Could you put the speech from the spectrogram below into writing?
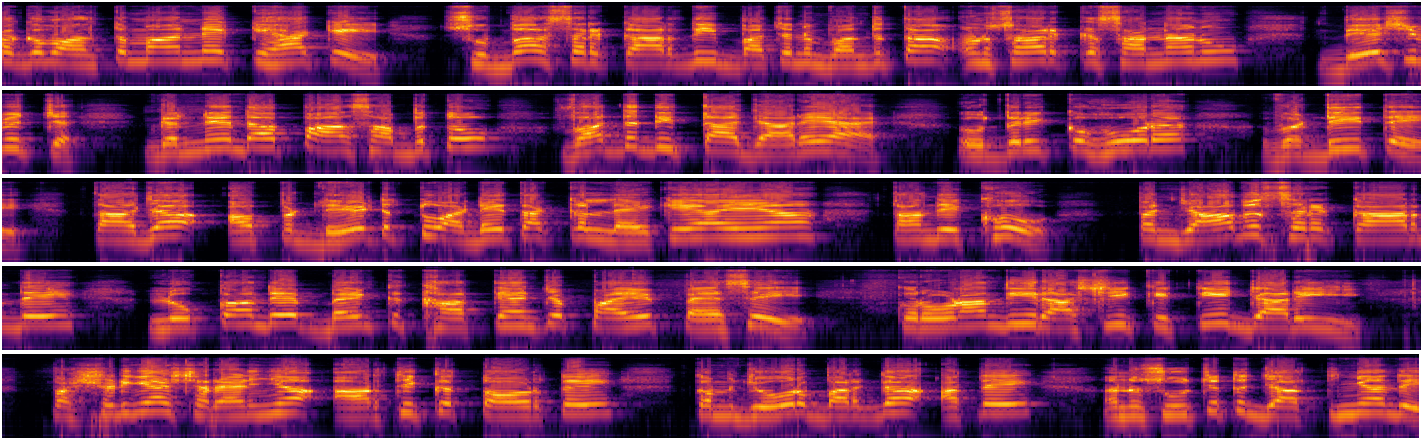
ਭਗਵੰਤ ਮਾਨ ਨੇ ਕਿਹਾ ਕਿ ਸੂਬਾ ਸਰਕਾਰ ਦੀ ਵਚਨਬੱਧਤਾ ਅਨੁਸਾਰ ਕਿਸਾਨਾਂ ਨੂੰ ਦੇਸ਼ ਵਿੱਚ ਗੰਨੇ ਦਾ ਭਾਅ ਸਭ ਤੋਂ ਵੱਧ ਦਿੱਤਾ ਜਾ ਰਿਹਾ ਹੈ। ਉਧਰ ਇੱਕ ਹੋਰ ਵੱਡੀ ਤੇ ਤਾਜ਼ਾ ਅਪਡੇਟ ਤੁਹਾਡੇ ਤੱਕ ਲੈ ਕੇ ਆਏ ਆ ਤਾਂ ਦੇਖੋ ਪੰਜਾਬ ਸਰਕਾਰ ਦੇ ਲੋਕਾਂ ਦੇ ਬੈਂਕ ਖਾਤਿਆਂ 'ਚ ਪਾਏ ਪੈਸੇ ਕਰੋੜਾਂ ਦੀ ਰਾਸ਼ੀ ਕੀਤੀ ਜਾਰੀ। ਪਛੜੀਆਂ ਸ਼੍ਰੇਣੀਆਂ ਆਰਥਿਕ ਤੌਰ ਤੇ ਕਮਜ਼ੋਰ ਵਰਗਾਂ ਅਤੇ ਅਨੁਸੂਚਿਤ ਜਾਤੀਆਂ ਦੇ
